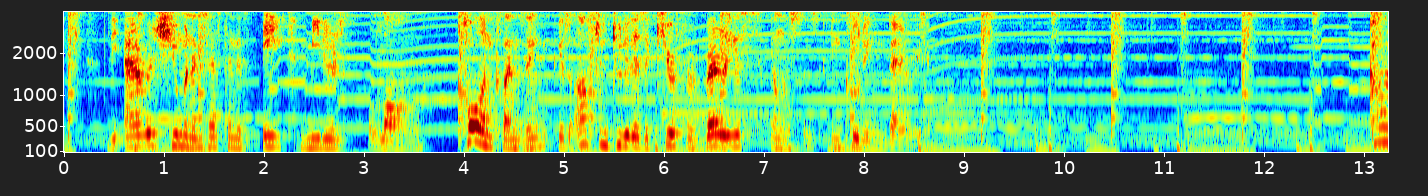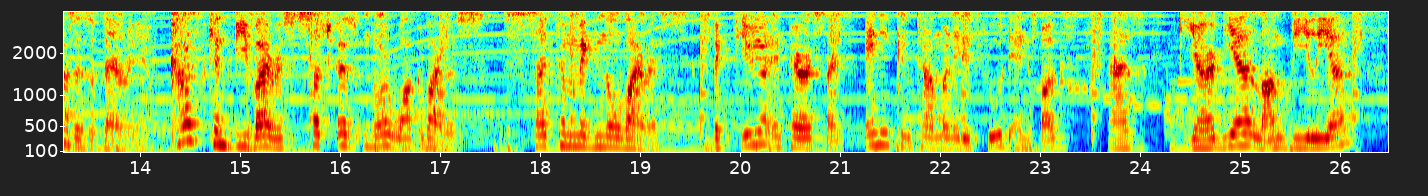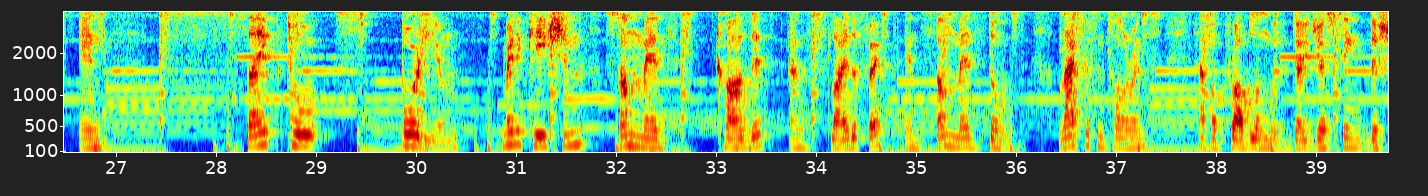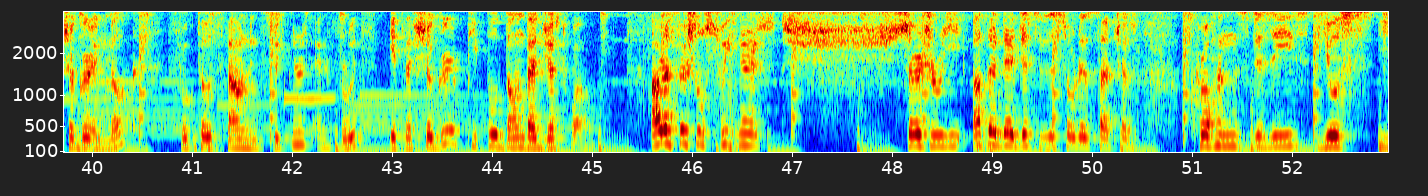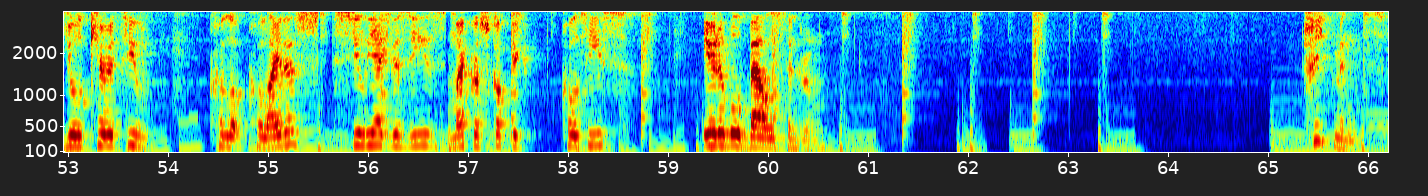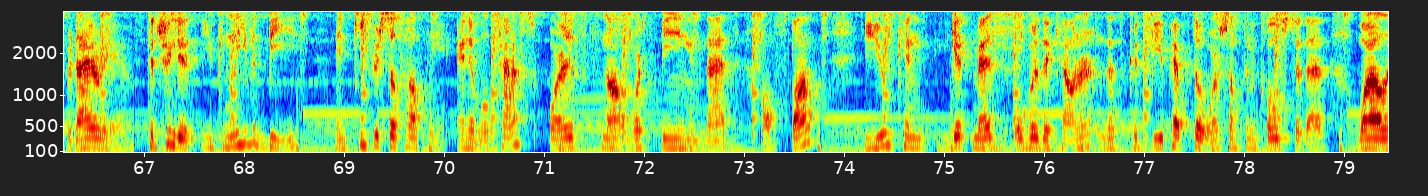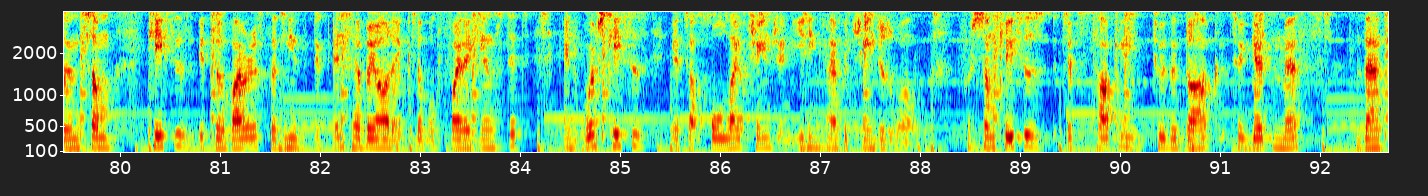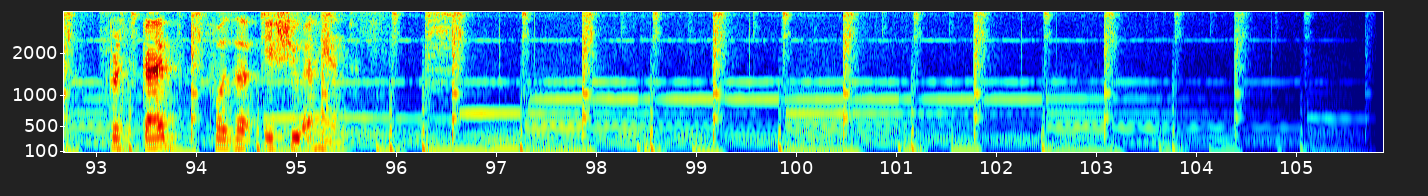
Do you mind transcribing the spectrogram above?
The average human intestine is 8 meters long. Colon cleansing is often touted as a cure for various illnesses, including diarrhea. Causes of diarrhea. Causes can be virus such as Norwalk virus, cytomegalovirus, bacteria and parasites, any contaminated food and bugs as Giardia lamblia and Cryptosporidium. Medication, some meds cause it as side effect and some meds don't. Lactose intolerance have a problem with digesting the sugar in milk, fructose found in sweeteners and fruits. It's a sugar people don't digest well. Artificial sweeteners, surgery, other digestive disorders such as Crohn's disease, ul- ulcerative colitis, celiac disease, microscopic colitis, irritable bowel syndrome. Treatments for diarrhea. To treat it, you can leave it be and keep yourself healthy, and it will pass. Or if it's not worth being in that all spot, you can get meds over the counter that could be Pepto or something close to that. While in some cases, it's a virus that needs an antibiotic that will fight against it. And worst cases, it's a whole life change and eating habit change as well. For some cases, it's talking to the doc to get meds that's prescribed for the issue at hand.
